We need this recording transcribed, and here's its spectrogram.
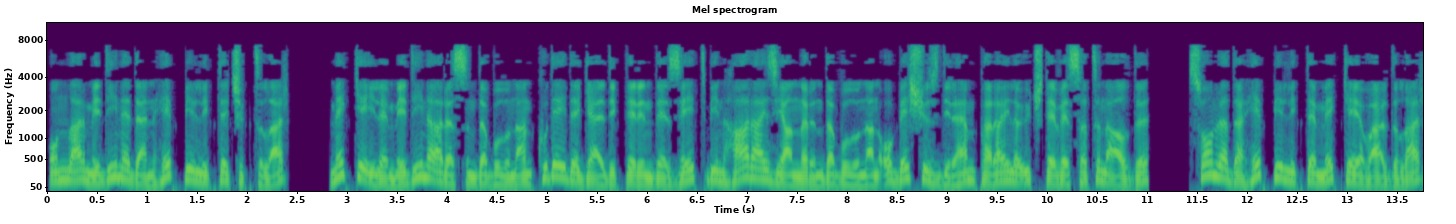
Onlar Medine'den hep birlikte çıktılar. Mekke ile Medine arasında bulunan Kudey'de geldiklerinde Zeyd bin Harayz yanlarında bulunan o 500 dirhem parayla 3 deve satın aldı. Sonra da hep birlikte Mekke'ye vardılar.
